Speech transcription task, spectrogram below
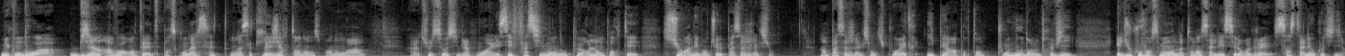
mais qu'on doit bien avoir en tête parce qu'on a cette, on a cette légère tendance pardon, à, euh, tu le sais aussi bien que moi, à laisser facilement nos peurs l'emporter sur un éventuel passage à l'action. Un passage à l'action qui pourrait être hyper important pour nous dans notre vie et du coup forcément on a tendance à laisser le regret s'installer au quotidien.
